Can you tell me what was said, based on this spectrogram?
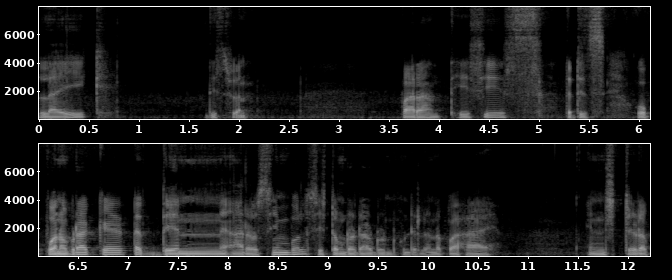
Like this one. Parenthesis that is open bracket then arrow symbol system dot out of high. Instead of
